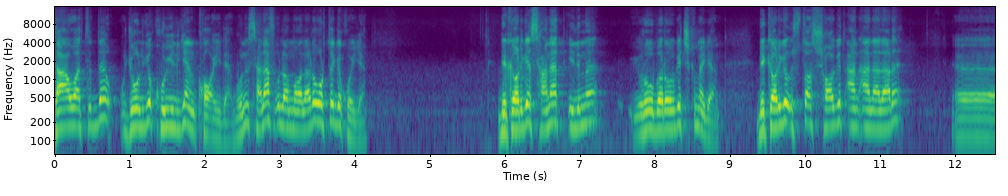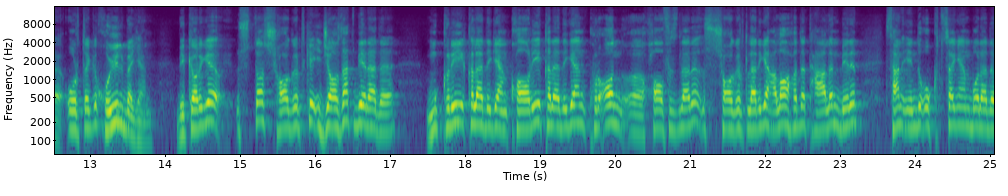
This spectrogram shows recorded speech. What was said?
da'vatida yo'lga qo'yilgan qoida. Buni salaf ulamolari o'rtaga qo'ygan. Bekorga san'at ilmi ro'barovga chiqmagan. Bekorga ustoz shogird an'analari e, o'rtaga qo'yilmagan. Bekorga ustoz shogirdga ijozat beradi muqriy qiladigan qoriy qiladigan qur'on e, hofizlari shogirdlariga alohida ta'lim berib san endi o'qitsang ham bo'ladi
